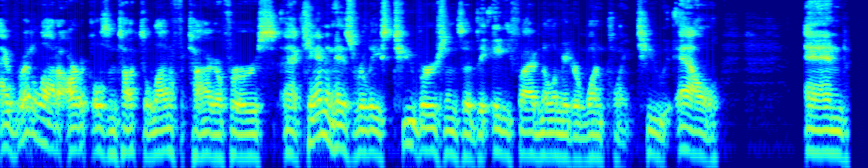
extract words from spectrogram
I've read a lot of articles and talked to a lot of photographers. Uh, Canon has released two versions of the 85 millimeter 1.2 L, and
